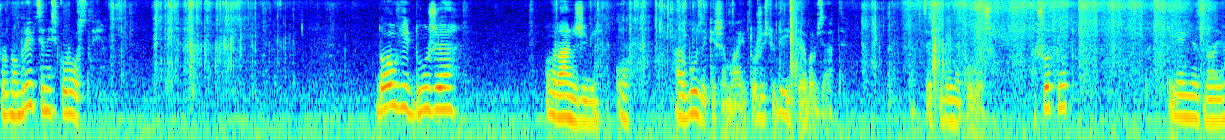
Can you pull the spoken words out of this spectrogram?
Чорнобривці низькорослі. Довгі, дуже оранжеві. О, гарбузики ще маю, теж сюди їх треба взяти. Так, Це сюди не положу. А що тут? Я й не знаю.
